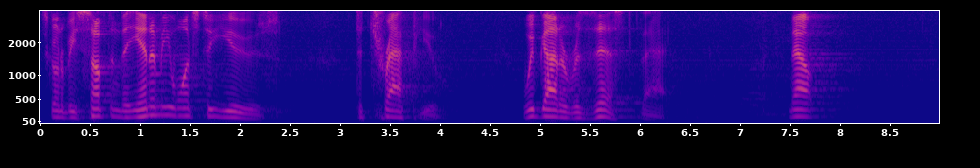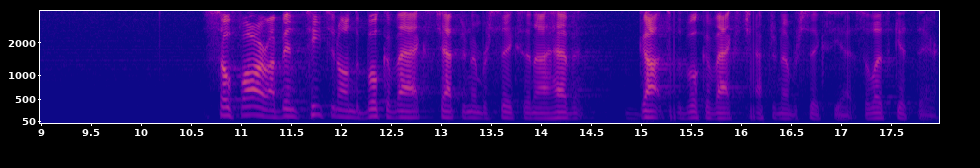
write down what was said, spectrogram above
It's going to be something the enemy wants to use to trap you. We've got to resist that. Now, so far I've been teaching on the book of Acts, chapter number six, and I haven't got to the book of Acts, chapter number six yet. So let's get there.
